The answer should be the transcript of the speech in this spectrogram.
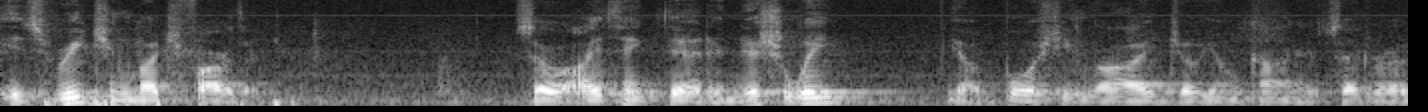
It's reaching much farther. So I think that initially, you know, Bo Xilai, Zhou Yongkang, et cetera,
